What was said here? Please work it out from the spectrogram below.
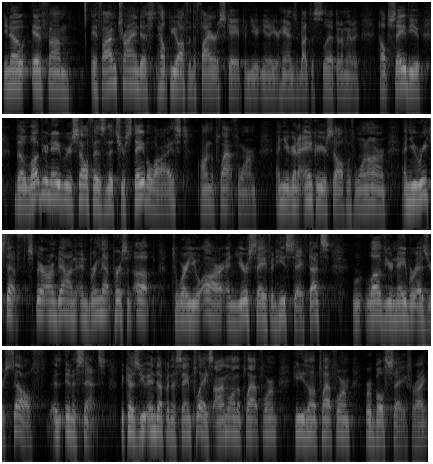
you know, if um, if I'm trying to help you off of the fire escape and you, you know, your hand's about to slip and I'm going to help save you, the love your neighbor yourself is that you're stabilized on the platform and you're going to anchor yourself with one arm and you reach that spare arm down and bring that person up to where you are and you're safe and he's safe. That's love your neighbor as yourself in a sense because you end up in the same place. I'm on the platform, he's on the platform, we're both safe, right?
